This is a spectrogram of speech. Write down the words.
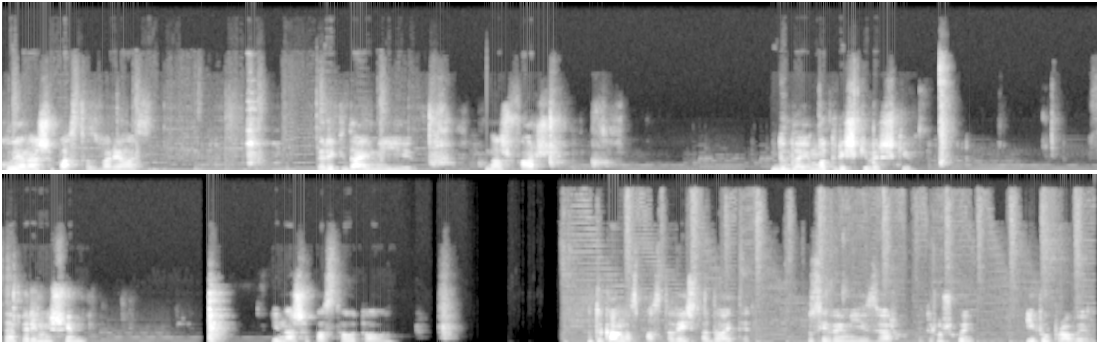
Коли наша паста зварилась, перекидаємо її в наш фарш. Додаємо трішки вершків. Все перемішуємо. І наша паста готова. Отака в нас паста вийшла. Давайте посипаємо її зверху петрушкою і попробуємо.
